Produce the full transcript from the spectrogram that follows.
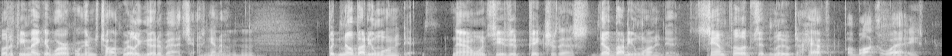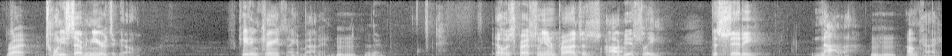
well, if you make it work, we're going to talk really good about you, you know. Mm-hmm. But nobody wanted it. Now, I want you to picture this. Nobody wanted it. Sam Phillips had moved a half a block away Right. 27 years ago. He didn't care anything about it. Yeah. Elvis Presley Enterprises, obviously. The city, nada. Okay.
